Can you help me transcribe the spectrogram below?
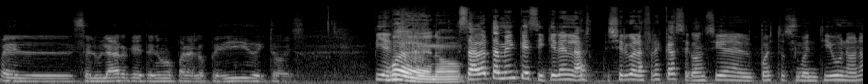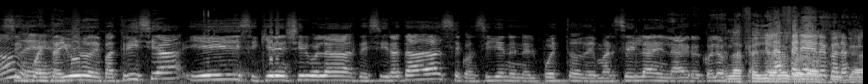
el celular que tenemos para los pedidos y todo eso. Bien. Bueno, Saber también que si quieren las yérgolas frescas se consiguen en el puesto 51, ¿no? De- 51 de Patricia y si quieren gírgolas deshidratadas se consiguen en el puesto de Marcela en la en agroecológica. la feria, En la feria agroecológica.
